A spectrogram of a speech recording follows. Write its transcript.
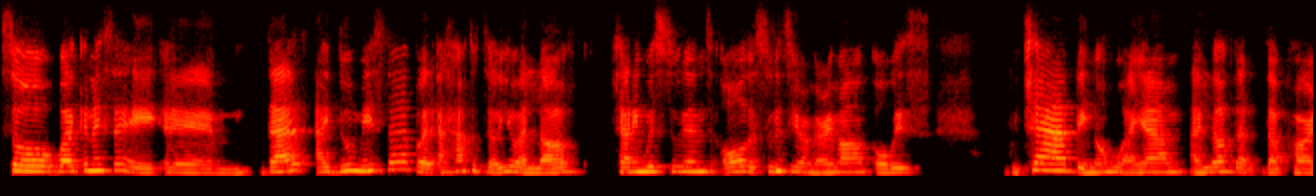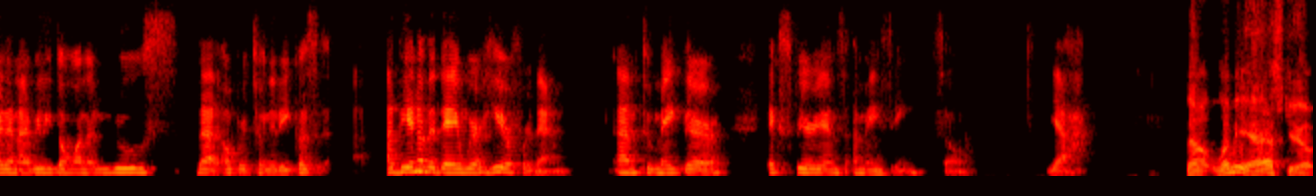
So what can I say? Um, that I do miss that, but I have to tell you, I love chatting with students. All the students here at Marymount always we chat they know who i am. I love that that part and i really don't want to lose that opportunity because at the end of the day we're here for them and to make their experience amazing so yeah. Now let me ask you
